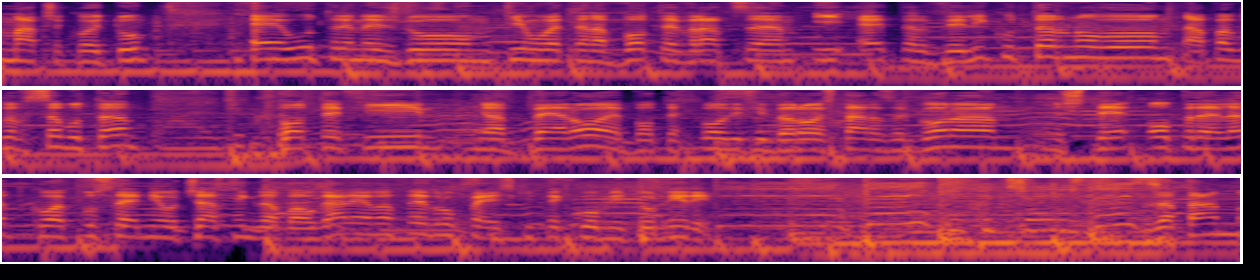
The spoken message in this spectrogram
Матча, който е утре между тимовете на Боте Враца и Етър Велико Търново, а пък в събота Ботев и а, Берое, Ботев Плодив и Берое Стара Загора ще определят кой е последният участник на България в европейските клубни турнири. За там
